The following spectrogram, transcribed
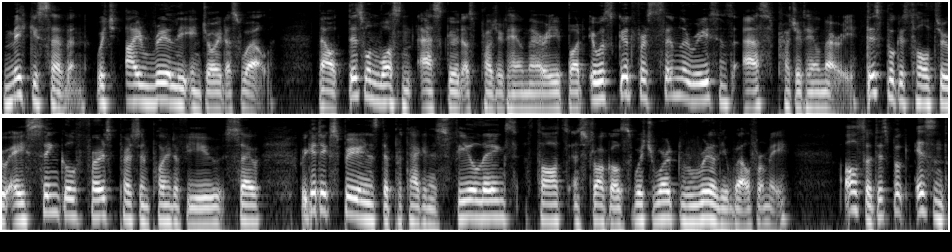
Mickey 7, which I really enjoyed as well. Now, this one wasn't as good as Project Hail Mary, but it was good for similar reasons as Project Hail Mary. This book is told through a single first person point of view, so we get to experience the protagonist's feelings, thoughts, and struggles, which worked really well for me. Also, this book isn't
